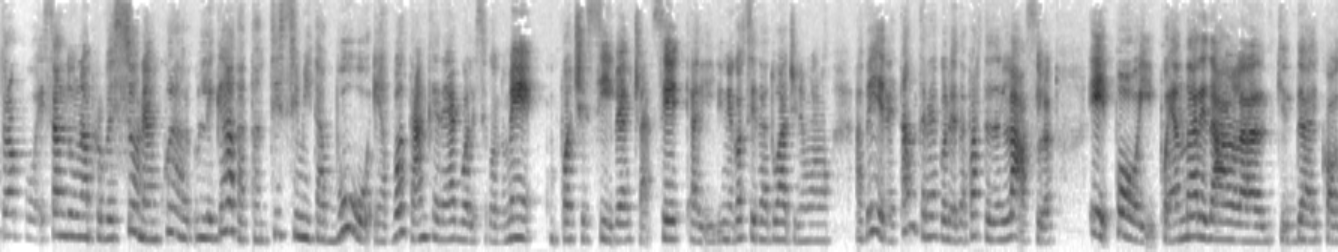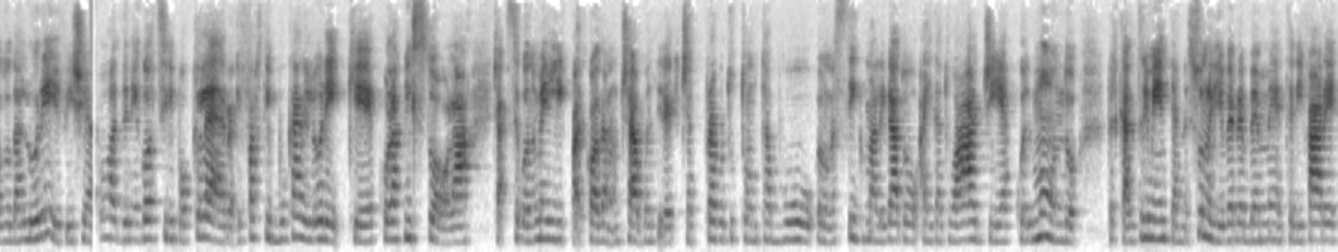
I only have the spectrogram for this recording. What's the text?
Purtroppo, essendo una professione ancora legata a tantissimi tabù e a volte anche regole, secondo me, un po' eccessive, cioè se eh, i negozi di tatuaggi devono avere tante regole da parte dell'ASL e poi puoi andare dal, dal coso, dall'orefice o a dei negozi tipo Claire e farti bucare le orecchie con la pistola, cioè secondo me lì qualcosa non c'è, vuol dire che c'è proprio tutto un tabù, uno stigma legato ai tatuaggi e a quel mondo, perché altrimenti a nessuno gli verrebbe in mente di fare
